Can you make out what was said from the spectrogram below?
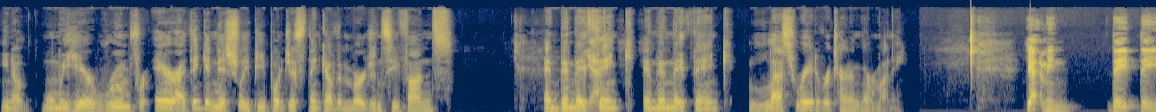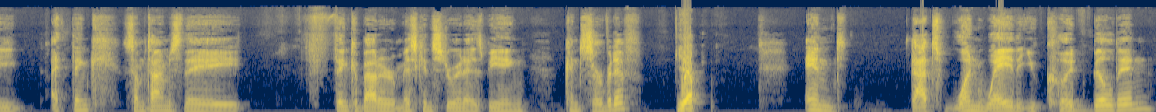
you know, when we hear room for error, I think initially people just think of emergency funds, and then they yeah. think, and then they think less rate of return on their money. Yeah, I mean, they they I think sometimes they think about it or misconstrue it as being conservative. Yep. And that's one way that you could build in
